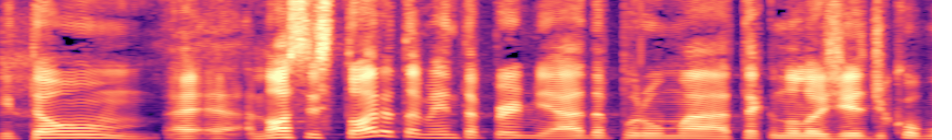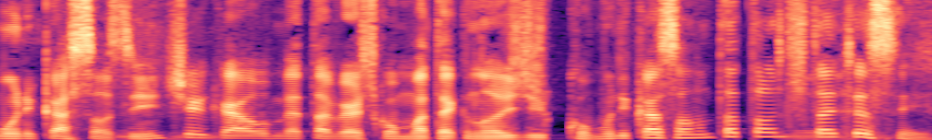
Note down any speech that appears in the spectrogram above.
Então, é, é a nossa história também está permeada por uma tecnologia de comunicação. Se a gente uhum. chegar o metaverso como uma tecnologia de comunicação, não está tão distante é. assim.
